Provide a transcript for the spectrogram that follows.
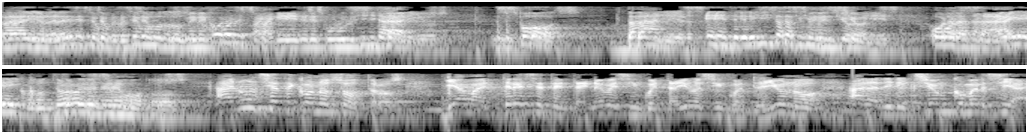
Radio Redes te ofrecemos los mejores paquetes publicitarios, spots, banners, entrevistas y menciones, horas al aire y controles remotos. Anúnciate con nosotros. Llama al 379-5151 a la dirección comercial.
